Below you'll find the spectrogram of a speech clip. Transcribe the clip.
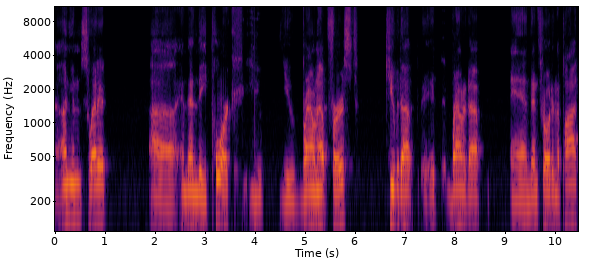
onion, sweat it, uh, and then the pork you you brown up first, cube it up, it, brown it up, and then throw it in the pot.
